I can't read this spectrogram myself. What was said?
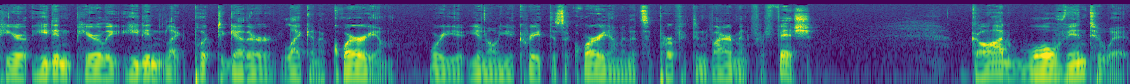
pure he didn't purely he didn't like put together like an aquarium where you you know you create this aquarium and it's a perfect environment for fish. God wove into it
